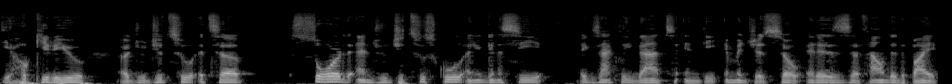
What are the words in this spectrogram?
the Hokiryu uh, Jiu-Jitsu. It's a sword and Jiu-Jitsu school and you're going to see exactly that in the images. So it is uh, founded by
